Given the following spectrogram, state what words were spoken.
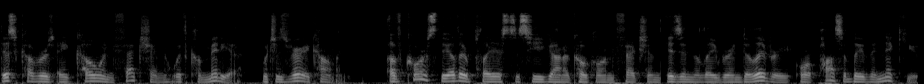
This covers a co-infection with chlamydia, which is very common. Of course, the other place to see gonococcal infection is in the labor and delivery, or possibly the NICU.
